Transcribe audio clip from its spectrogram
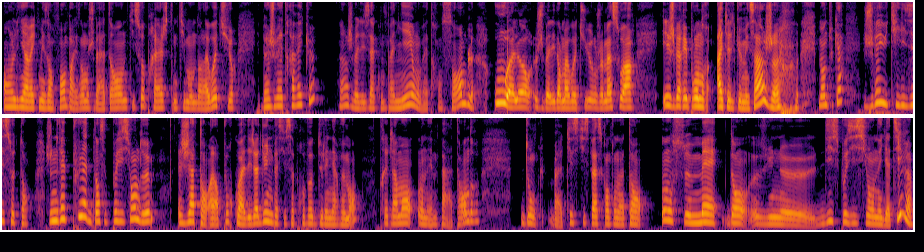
en lien avec mes enfants, par exemple, je vais attendre qu'ils soient prêts, j'attends qu'ils montent dans la voiture, et ben je vais être avec eux. Hein, je vais les accompagner, on va être ensemble, ou alors je vais aller dans ma voiture, je vais m'asseoir et je vais répondre à quelques messages. Mais en tout cas, je vais utiliser ce temps. Je ne vais plus être dans cette position de j'attends. Alors pourquoi? Déjà d'une, parce que ça provoque de l'énervement. Très clairement, on n'aime pas attendre. Donc, bah, qu'est-ce qui se passe quand on attend? On se met dans une euh, disposition négative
